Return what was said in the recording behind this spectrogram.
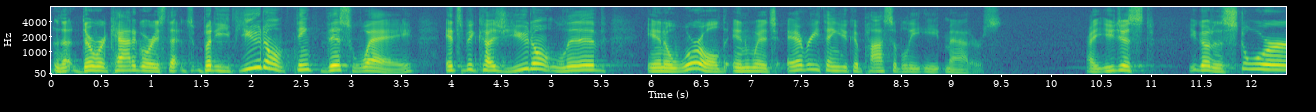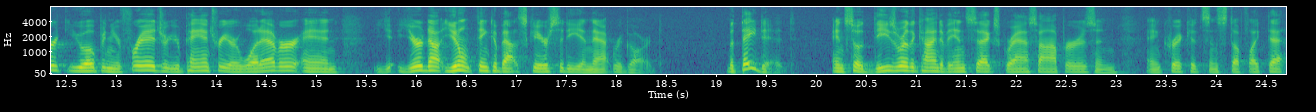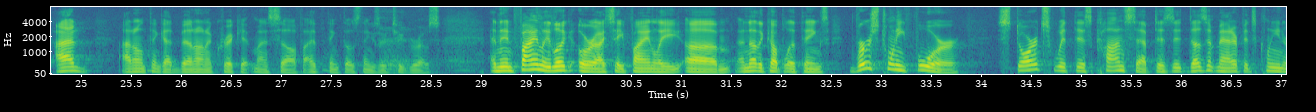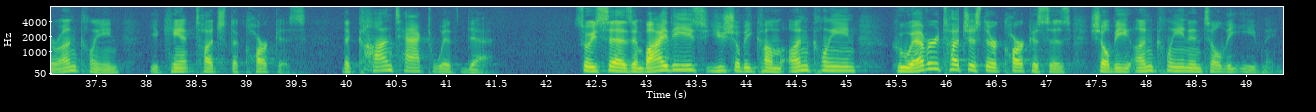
there were categories that, but if you don't think this way, it's because you don't live in a world in which everything you could possibly eat matters. Right? You just, you go to the store, you open your fridge or your pantry or whatever, and you're not, you don't think about scarcity in that regard. But they did. And so these were the kind of insects, grasshoppers and, and crickets and stuff like that. I, I don't think I'd bet on a cricket myself. I think those things are too gross. And then finally, look, or I say finally, um, another couple of things. Verse 24 starts with this concept as it doesn't matter if it's clean or unclean, you can't touch the carcass, the contact with death. So he says, And by these you shall become unclean. Whoever touches their carcasses shall be unclean until the evening.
